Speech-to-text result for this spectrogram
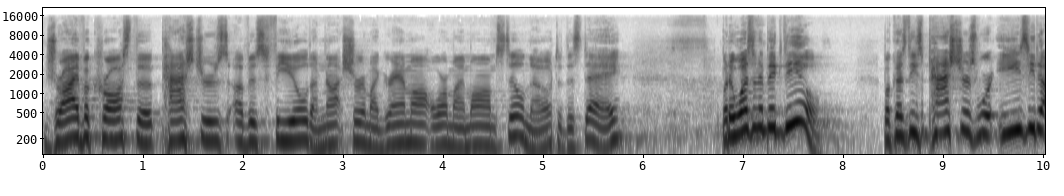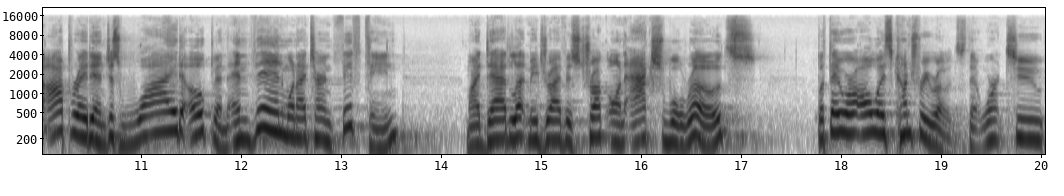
drive across the pastures of his field. I'm not sure my grandma or my mom still know to this day. But it wasn't a big deal because these pastures were easy to operate in, just wide open. And then when I turned 15, my dad let me drive his truck on actual roads, but they were always country roads that weren't too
